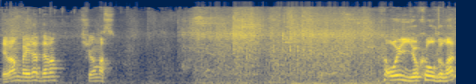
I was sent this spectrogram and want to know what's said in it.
Devam beyler devam. Bir şey olmaz. Oy yok oldu lan.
